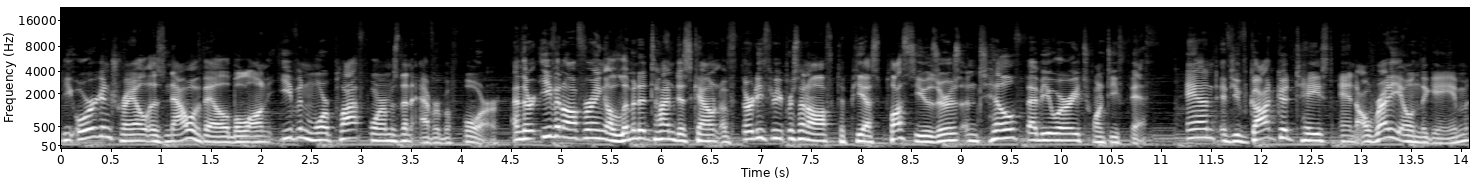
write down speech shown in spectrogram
the Oregon Trail is now available on even more platforms than ever before. And they're even offering a limited time discount of 33% off to PS Plus users until February 25th. And if you've got good taste and already own the game,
